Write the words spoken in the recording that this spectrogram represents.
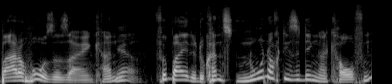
Badehose sein kann. Ja. Für beide. Du kannst nur noch diese Dinger kaufen.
